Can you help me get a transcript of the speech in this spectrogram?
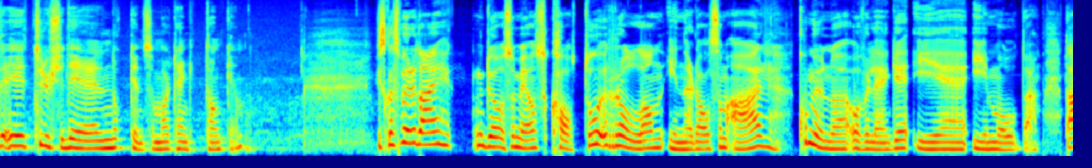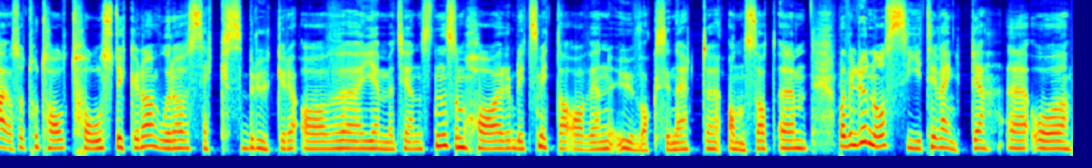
det, jeg tror ikke det er noen som har tenkt tanken. Vi skal spørre deg, du er også med oss, Cato Rolland Innerdal, som er kommuneoverlege i, i, Molde. Det er altså totalt tolv stykker, da, hvorav seks brukere av hjemmetjenesten som har blitt smitta av en uvaksinert ansatt. Eh, hva vil du nå si til Wenche eh, og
